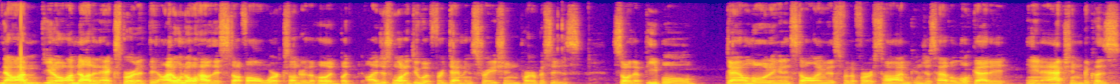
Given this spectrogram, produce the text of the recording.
now I'm, you know, I'm not an expert at the. I don't know how this stuff all works under the hood, but I just want to do it for demonstration purposes, so that people downloading and installing this for the first time can just have a look at it in action. Because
